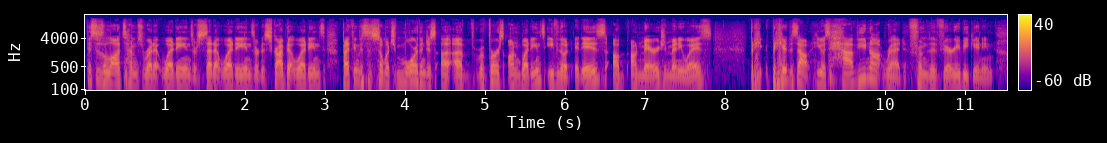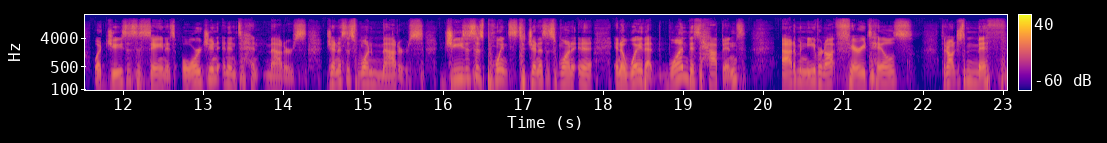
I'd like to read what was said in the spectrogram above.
This is a lot of times read at weddings or said at weddings or described at weddings, but I think this is so much more than just a, a verse on weddings, even though it is on marriage in many ways. But, he, but hear this out. He goes, Have you not read from the very beginning? What Jesus is saying is origin and intent matters. Genesis 1 matters. Jesus points to Genesis 1 in a, in a way that, one, this happened. Adam and Eve are not fairy tales, they're not just a myth.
